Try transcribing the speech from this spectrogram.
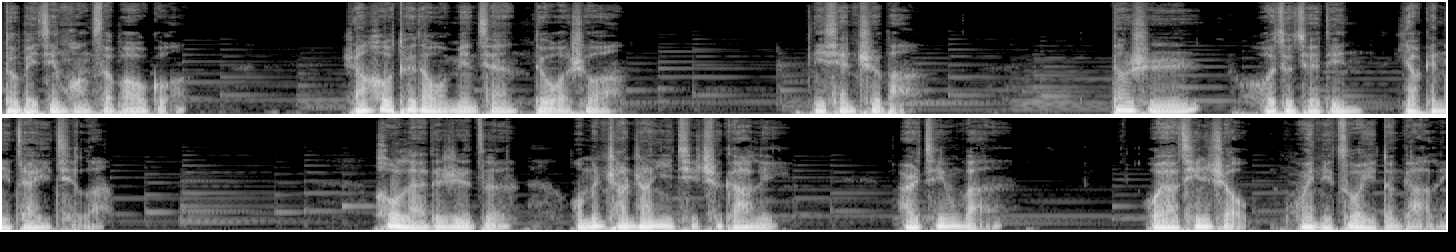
都被金黄色包裹，然后推到我面前对我说：“你先吃吧。”当时我就决定要跟你在一起了。后来的日子，我们常常一起吃咖喱，而今晚，我要亲手为你做一顿咖喱。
